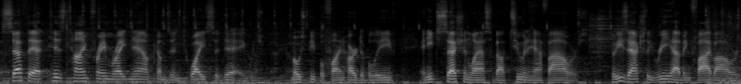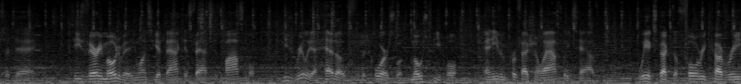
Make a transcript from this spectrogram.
Seth at his time frame right now comes in twice a day, which most people find hard to believe, and each session lasts about two and a half hours. So he's actually rehabbing five hours a day he's very motivated. He wants to get back as fast as possible. He's really ahead of the course, what most people and even professional athletes have. We expect a full recovery,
